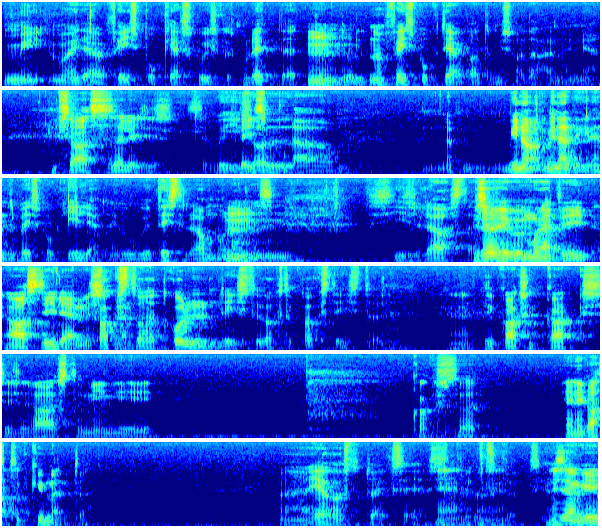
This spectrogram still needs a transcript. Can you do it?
Ma ei tea, Facebook järsku viskas mulle ette, et Mm. noh, Facebook teab, vaata, mis ma tahan, onju. mis aasta see oli siis? see võis Facebook. Olla, noh, mina, mina tegin endale Facebooki hiljem nagu, kui teistel oli ammu olemas mm., siis oli aasta no see oli juba mõned aastad hiljem vist. kaks tuhat kolmteist või kaks tuhat kaksteist või. kakskümmend kaks, siis oli aasta mingi kaks tuhat, enne kaht tuhat kümmet või? ja kaks tuhat üheksa jah, siis tuli kaks tuhat no üheksa. see ongi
